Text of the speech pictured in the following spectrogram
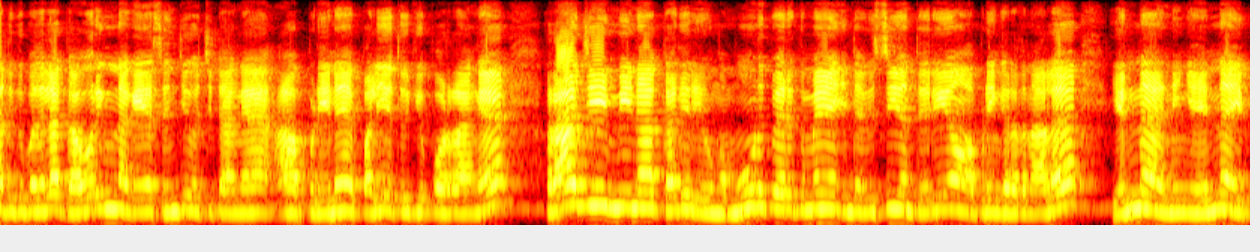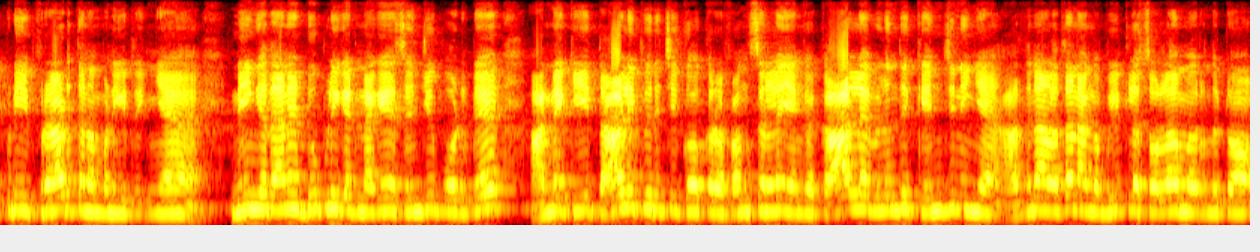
அதுக்கு பதிலாக கவரிங் நகையை செஞ்சு வச்சுட்டாங்க அப்படின்னு பழியை தூக்கி போடுறாங்க. ராஜி மீனா கதிர் இவங்க மூணு பேருக்குமே இந்த விஷயம் தெரியும் அப்படிங்கிறதுனால என்ன நீங்கள் என்ன இப்படி பிராடுத்தனம் பண்ணிக்கிட்டு இருக்கீங்க? நீங்கள் தானே டூப்ளிகேட் நகையை செஞ்சு போட்டுட்டு அன்னைக்கு தாலி பிரித்து கோக்குற ஃபங்க்ஷனில் எங்கள் காலில் விழுந்து கெஞ்சினீங்க. அதனால தான் நாங்கள் வீட்டில் சொல்லாமல் இருந்துட்டோம்.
